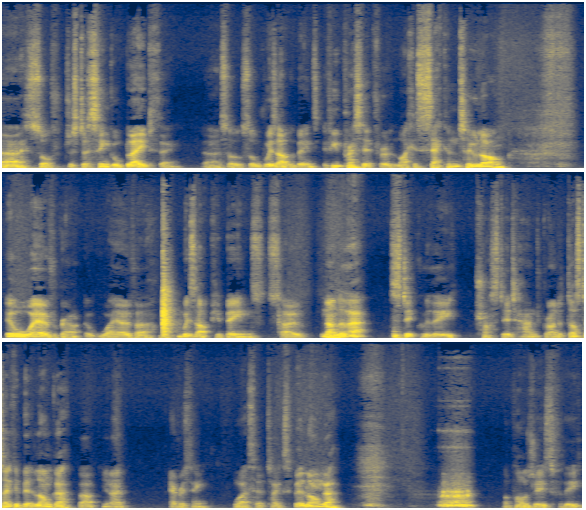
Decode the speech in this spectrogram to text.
uh, sort of just a single blade thing, uh, sort, of, sort of whiz out the beans. If you press it for like a second too long, it will way over ground, way over whiz up your beans. So none of that. Stick with the trusted hand grinder. It does take a bit longer, but you know everything worth it takes a bit longer. Apologies for the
